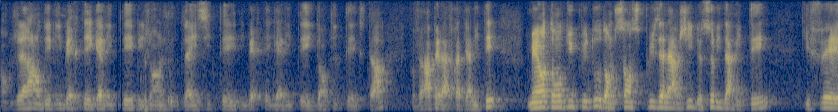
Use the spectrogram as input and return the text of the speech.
en général, on dit liberté, égalité, puis j'en ajoute laïcité, liberté, égalité, identité, etc. Il faut faire appel à la fraternité, mais entendu plutôt dans le sens plus élargi de solidarité qui, euh,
